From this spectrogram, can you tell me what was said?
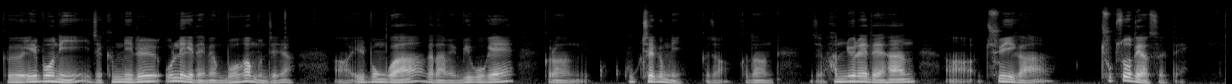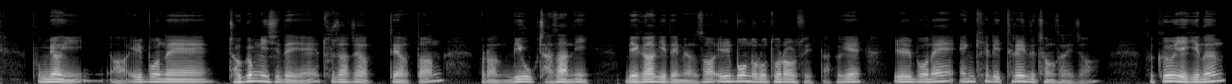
그 일본이 이제 금리를 올리게 되면 뭐가 문제냐? 어, 일본과 그다음에 미국의 그런 국채 금리, 그죠? 그런 이제 환율에 대한 어, 추이가 축소되었을 때 분명히 어, 일본의 저금리 시대에 투자되었던 그런 미국 자산이 매각이 되면서 일본으로 돌아올 수 있다. 그게 일본의 엔캐리 트레이드 청산이죠. 그래서 그 얘기는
